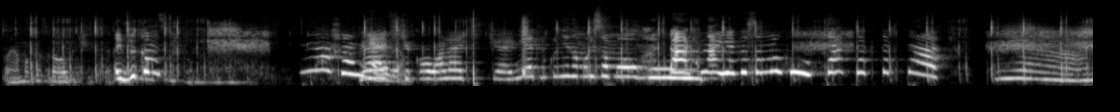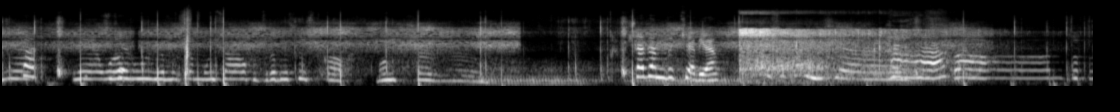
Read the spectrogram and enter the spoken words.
co ja mogę zrobić? Ej, wykąp... Może nie Lećcie koła, lećcie! Nie, tylko nie na mój samochód! Tak, na jego samochód. Tak. Nie, nie, nie, uratuję mój, sam- mój samochód, zrobię wszystko, bo on przeżył. Siadam do ciebie. Haha. Co ty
